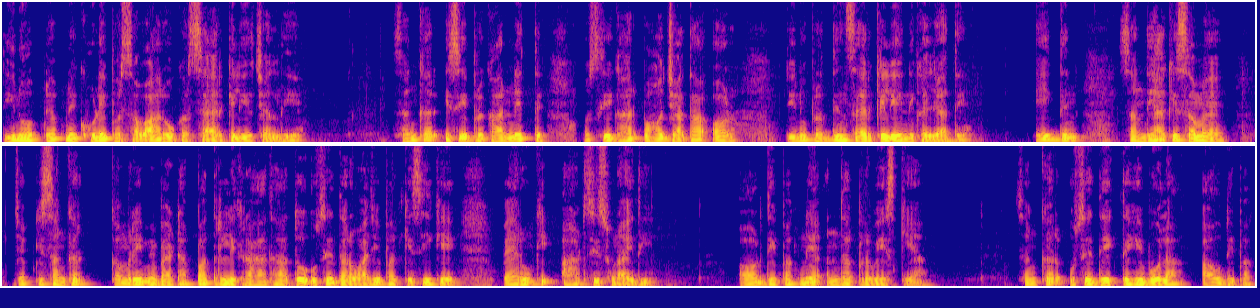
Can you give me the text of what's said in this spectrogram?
तीनों अपने अपने घोड़े पर सवार होकर सैर के लिए चल दिए। शंकर इसी प्रकार नित्य उसके घर पहुँच जाता और तीनों प्रतिदिन सैर के लिए निकल जाते। एक दिन संध्या के समय जबकि शंकर कमरे में बैठा पत्र लिख रहा था तो उसे दरवाजे पर किसी के पैरों की आहट सी सुनाई दी और दीपक ने अंदर प्रवेश किया। शंकर उसे देखते ही बोला, आओ दीपक।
